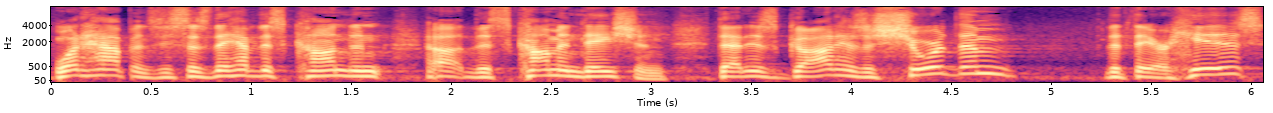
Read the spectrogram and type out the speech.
What happens? He says they have this, condemn, uh, this commendation. That is, God has assured them that they are His,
